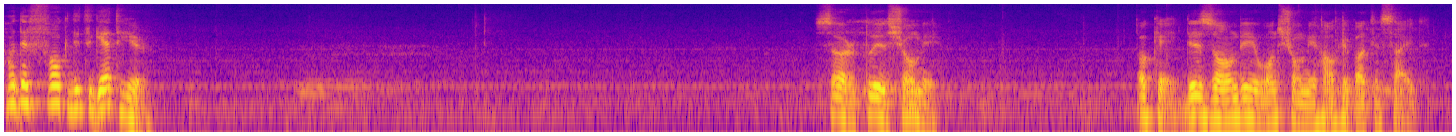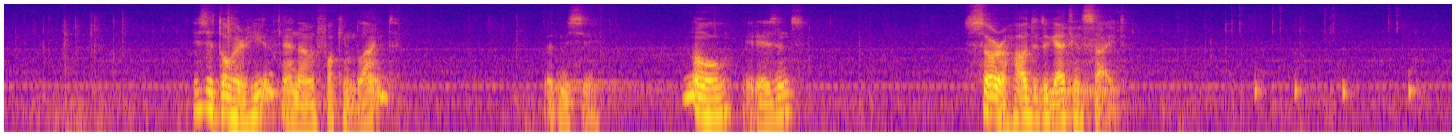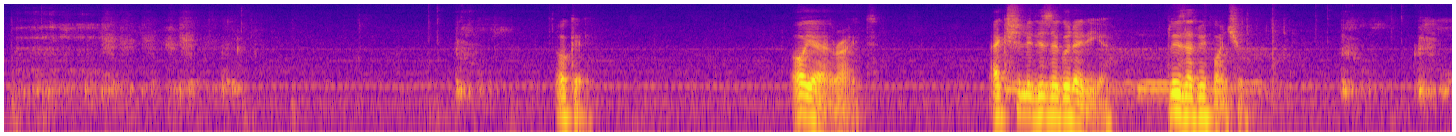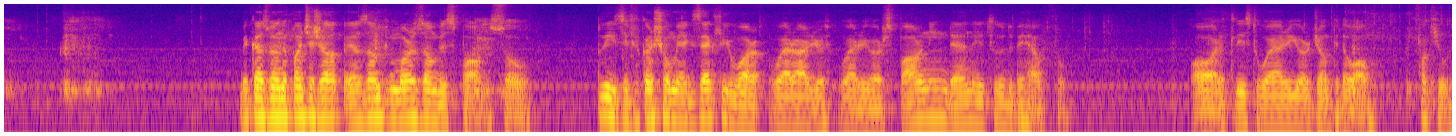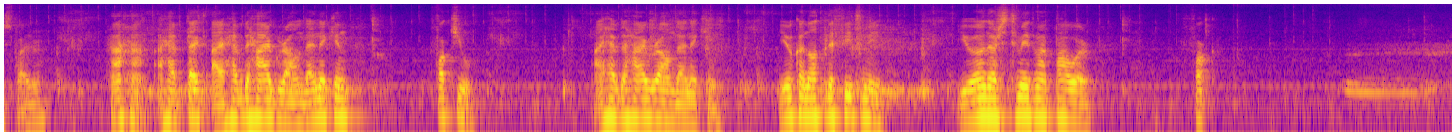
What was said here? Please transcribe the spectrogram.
How the fuck did you get here? Sir, please show me. Okay, this zombie won't show me how he got inside. Is it over here and I'm fucking blind? Let me see. No, it isn't. Sir, how did you get inside? Okay. Oh yeah, right. Actually, this is a good idea. Please let me punch you. Because when you punch a, a zombie, more zombies spawn, so please, if you can show me exactly where, where are you, where you are spawning, then it would be helpful. Or at least where you're jumping the wall. Fuck you, spider. Haha, I have I have the high ground, Anakin. Fuck you. I have the high ground, Anakin. You cannot defeat me. You underestimate my power. Fuck.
